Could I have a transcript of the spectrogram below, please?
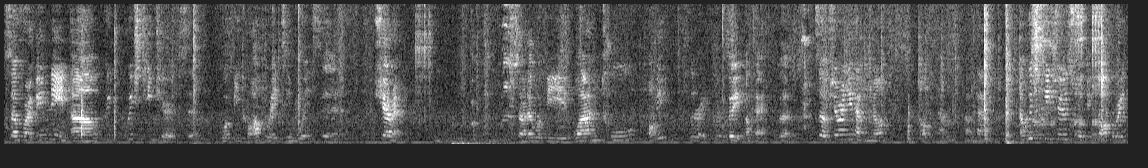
So for Yunlin, uh, which, which teachers will be cooperating with uh, Sharon? So there will be one, two, only? Three. Three, okay, good. So Sharon, you have no, of okay. And which teachers will be cooperating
